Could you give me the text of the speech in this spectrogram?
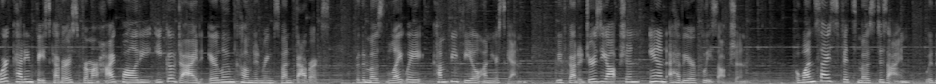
We're cutting face covers from our high quality, eco dyed, heirloom combed and ring spun fabrics for the most lightweight, comfy feel on your skin. We've got a jersey option and a heavier fleece option. A one size fits most design with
